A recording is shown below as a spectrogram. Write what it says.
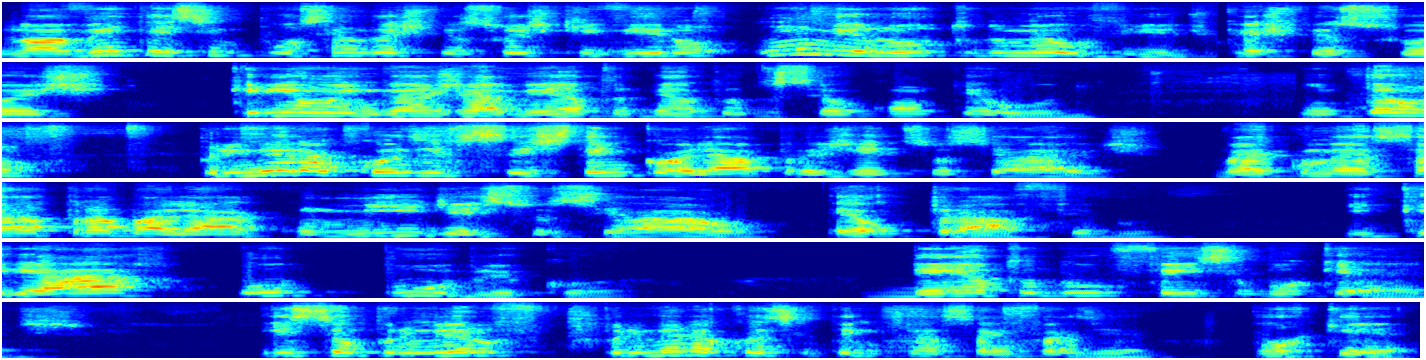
95% das pessoas que viram um minuto do meu vídeo, que as pessoas criam um engajamento dentro do seu conteúdo. Então, primeira coisa que vocês têm que olhar para as redes sociais, vai começar a trabalhar com mídia social, é o tráfego. E criar o público dentro do Facebook Ads. Isso é a primeira coisa que você tem que pensar em fazer. Por quê?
